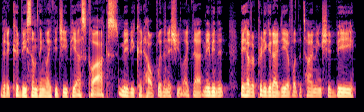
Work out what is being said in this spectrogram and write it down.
that it could be something like the GPS clocks maybe could help with an issue like that. Maybe that they have a pretty good idea of what the timing should be,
